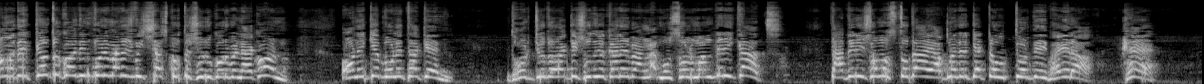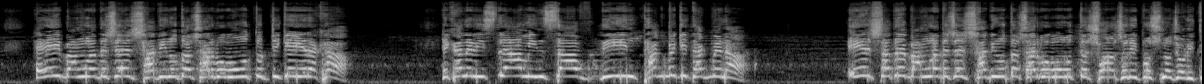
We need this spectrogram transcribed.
আমাদের কেউ তো কয়দিন পরে মানুষ বিশ্বাস করতে শুরু করবে না এখন? অনেকে বলে থাকেন ধৈর্য ধরা কি শুধু এখানে বাংলা মুসলমানদেরই কাজ। তাদেরই সমস্ত দায় আপনাদেরকে একটা উত্তর দেই ভাইরা হ্যাঁ এই বাংলাদেশের স্বাধীনতা সার্বভৌমত্ব টিকে রাখা। এখানের ইসলাম, ইনসাফ, দিন থাকবে কি থাকবে না? এর সাথে বাংলাদেশের স্বাধীনতা সার্বভৌমত্বের সরাসরি প্রশ্ন জড়িত।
